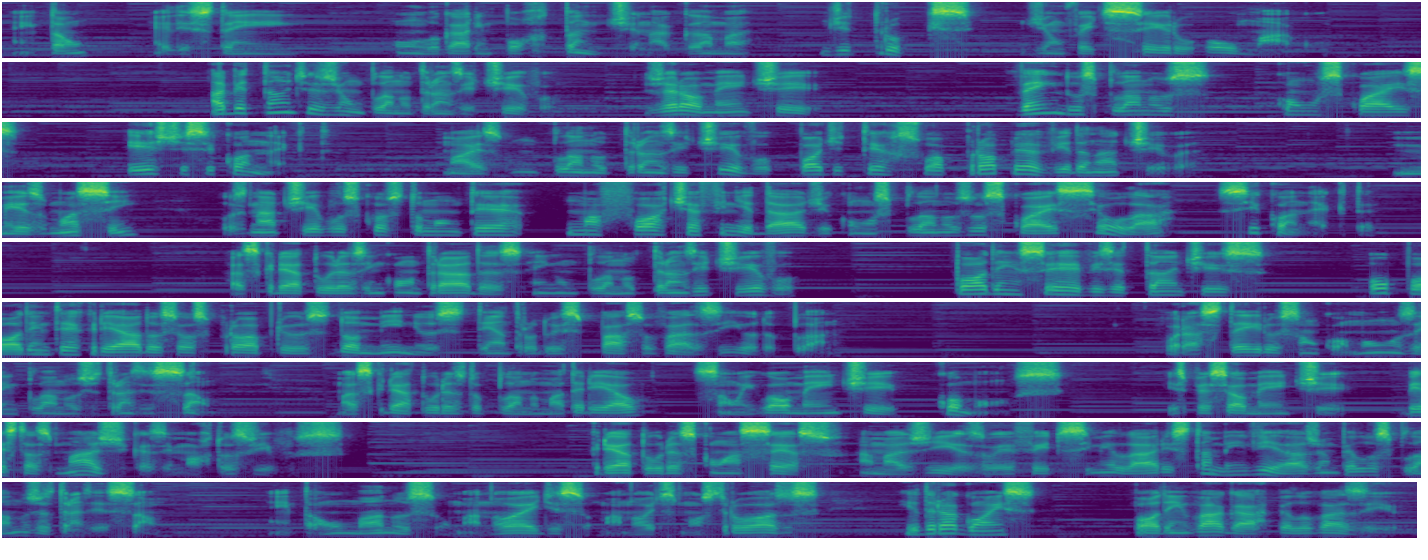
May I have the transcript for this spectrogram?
Então, eles têm um lugar importante na gama de truques de um feiticeiro ou mago. Habitantes de um plano transitivo geralmente vêm dos planos com os quais este se conecta, mas um plano transitivo pode ter sua própria vida nativa. Mesmo assim, os nativos costumam ter uma forte afinidade com os planos os quais seu lar se conecta. As criaturas encontradas em um plano transitivo podem ser visitantes ou podem ter criado seus próprios domínios dentro do espaço vazio do plano. Forasteiros são comuns em planos de transição, mas criaturas do plano material são igualmente comuns, especialmente bestas mágicas e mortos-vivos. Criaturas com acesso a magias ou efeitos similares também viajam pelos planos de transição. Então, humanos, humanoides, humanoides monstruosos e dragões podem vagar pelo vazio.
